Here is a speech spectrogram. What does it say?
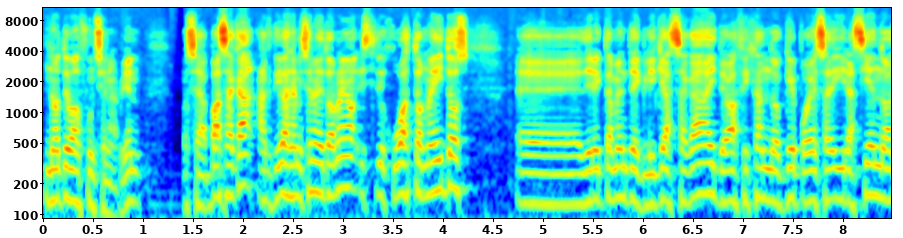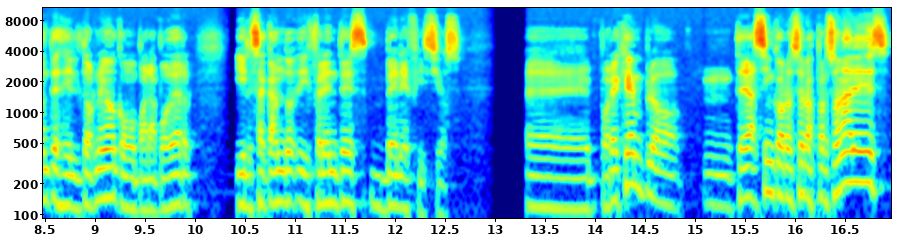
no te va a funcionar, ¿bien? O sea, vas acá, activas las misiones de torneo y si jugás torneitos, eh, directamente cliqueas acá y te vas fijando qué podés ir haciendo antes del torneo como para poder ir sacando diferentes beneficios. Eh, por ejemplo, mm, te da 5 reservas personales,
